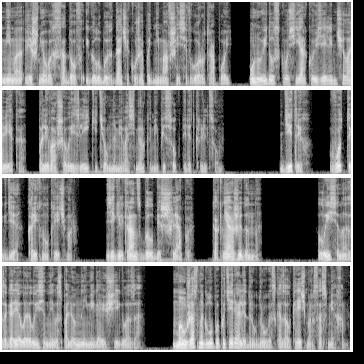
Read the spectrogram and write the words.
мимо вишневых садов и голубых дачек, уже поднимавшейся в гору тропой, он увидел сквозь яркую зелень человека, поливавшего из лейки темными восьмерками песок перед крыльцом. «Дитрих, вот ты где!» — крикнул Кречмар. Зигелькранц был без шляпы. Как неожиданно! Лысина, загорелая лысина и воспаленные мигающие глаза. «Мы ужасно глупо потеряли друг друга», — сказал Кречмар со смехом.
